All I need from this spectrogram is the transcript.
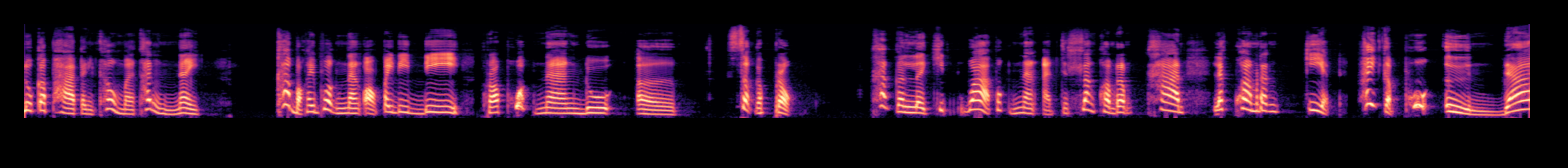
ลูกก็พากันเข้ามาข้างใน บอกให้พวกนางออกไปดีๆ เพราะพวกนางดู เอ่อ สกปรก ข้าก็เลยคิดว่าพวกนางอาจจะสร้างความรำคาญและความรังเกียจให้กับผู้อื่นได้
